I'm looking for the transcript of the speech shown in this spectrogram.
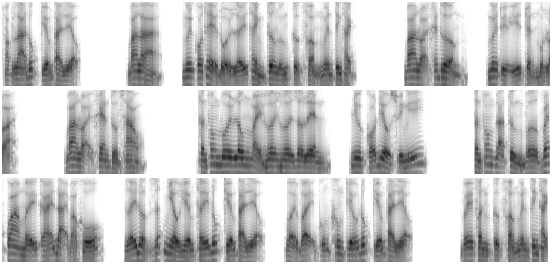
hoặc là đúc kiếm tài liệu. Ba là, ngươi có thể đổi lấy thành tương ứng cực phẩm nguyên tinh thạch. Ba loại khen thưởng, ngươi tùy ý tuyển một loại. Ba loại khen thưởng sao? Thần Phong đuôi lông mày hơi hơi dơ lên, như có điều suy nghĩ. Tần Phong đã từng vơ vét qua mấy cái đại bảo khố, lấy được rất nhiều hiếm thấy đúc kiếm tài liệu, bởi vậy cũng không thiếu đúc kiếm tài liệu. Về phần cực phẩm nguyên tinh thạch,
